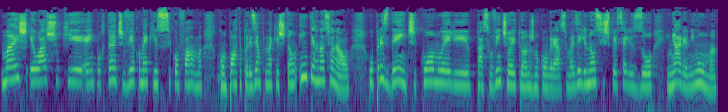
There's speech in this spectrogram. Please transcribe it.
Mas eu acho que é importante ver como é que isso se conforma, comporta, por exemplo, na questão internacional. O presidente, como ele passou 28 anos no Congresso, mas ele não se especializou em área nenhuma,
